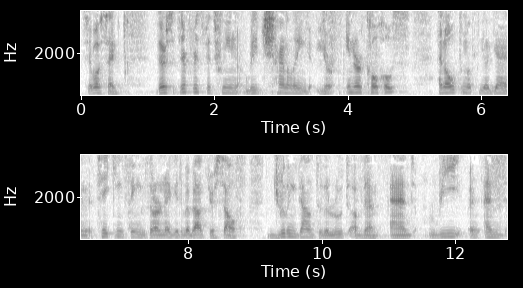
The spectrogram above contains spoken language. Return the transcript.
So we'll say, there's a difference between rechanneling your inner kochos and ultimately, again, taking things that are negative about yourself, drilling down to the root of them, and re and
